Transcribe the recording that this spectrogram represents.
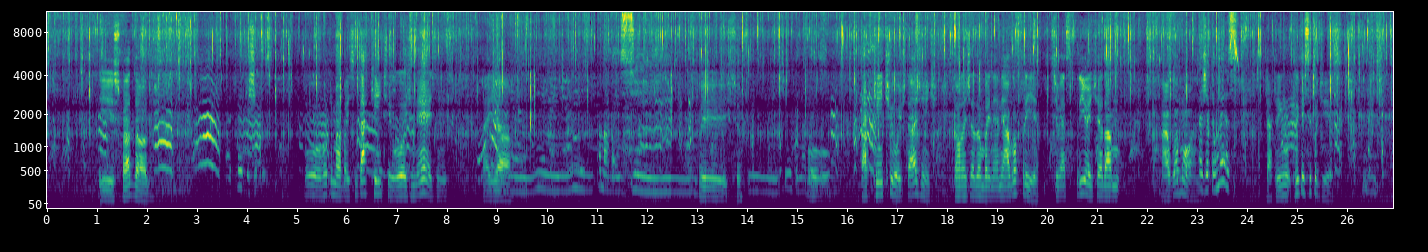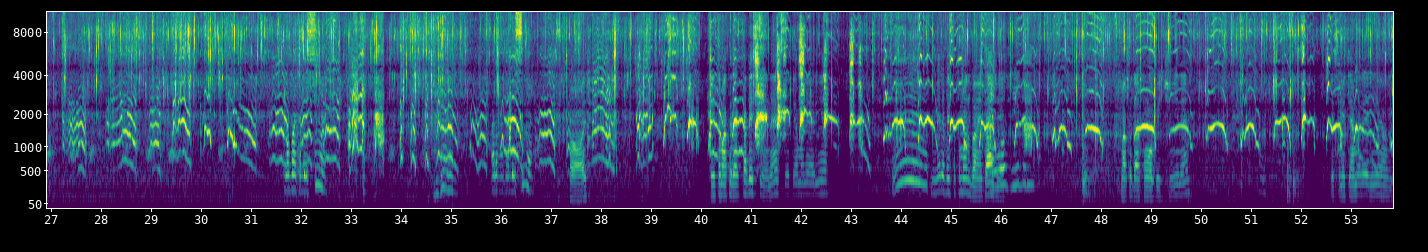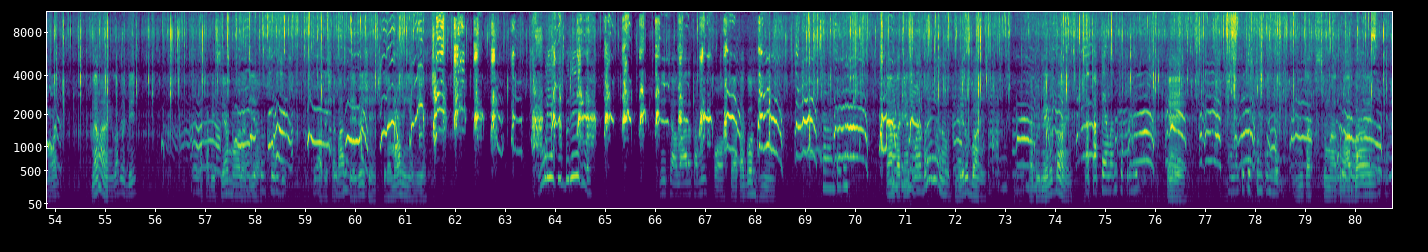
Isso, pra dog. Ai, coisa. Ô, vou tomar banhozinho. Tá quente hoje, né, gente? Aí, ó. Hum, banhozinho. Isso. Tomar banho. Ô, tá quente hoje, tá, gente? Então a gente tá dando banho nela em água fria. Se tivesse frio, a gente ia dar água morna. Já tem um mês? Já tem 35 dias. Lavar a cabecinha? Vai lavar a cabecinha? Pode. Tem que tomar cuidado com a cabecinha, né? Porque tem a maneirinha. Hum, primeira vez que tá tomando banho, tá, é o gente? ouvido, né? Tomar cuidado com o ouvidinho, né? Porque também tem a maneirinha mole. Não, mano, igual bebê. A cabecinha é mole ali, ó. Pode deixar bater, viu, gente? Que ele é molinho ali, ó. Olha que briga! Gente, a Lara tá muito forte, ela tá gordinha. Ela não tá Ela não tá querendo tomar banho, não. Primeiro banho. É o primeiro banho. Tá tapelando que é o primeiro. É, Ela não tem costume com banho. não tá acostumado a tomar banho. secar.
